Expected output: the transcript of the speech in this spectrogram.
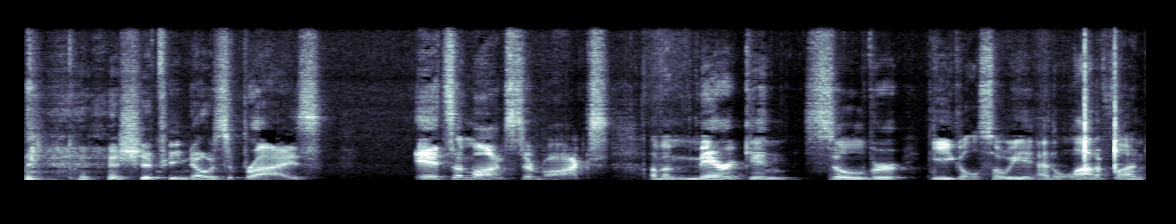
Should be no surprise. It's a monster box of American Silver Eagle. So we had a lot of fun,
